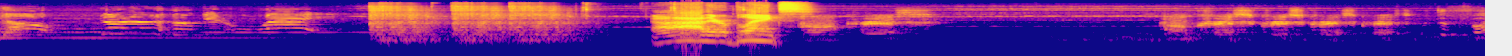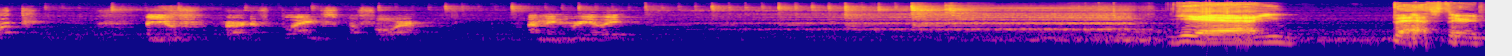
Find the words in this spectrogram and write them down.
No, no, no! Get away! Ah, there are blanks. Yeah, you bastard.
